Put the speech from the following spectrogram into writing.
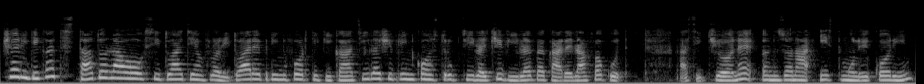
și-a ridicat statul la o situație înfloritoare prin fortificațiile și prin construcțiile civile pe care le-a făcut. La Sicione, în zona istmului Corint,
